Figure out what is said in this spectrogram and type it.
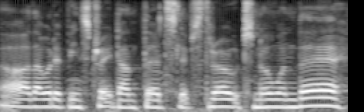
Oh, that would have been straight down third slip's throat. No one there.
